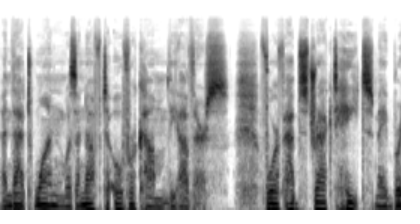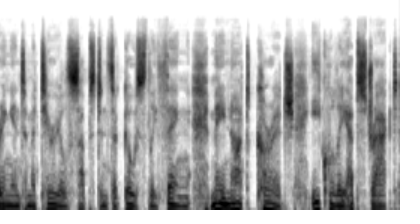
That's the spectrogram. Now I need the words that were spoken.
and that one was enough to overcome the others. For if abstract hate may bring into material substance a ghostly thing, may not courage, equally abstract,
